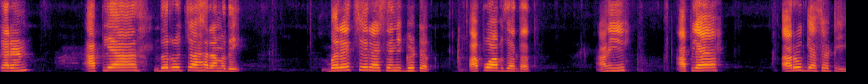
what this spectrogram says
कारण आपल्या दररोजच्या आहारामध्ये बरेचसे रासायनिक घटक आपोआप जातात. आणि आपल्या आरोग्यासाठी.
